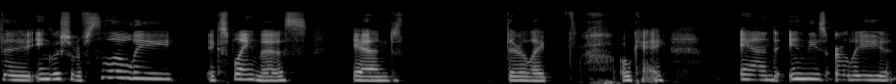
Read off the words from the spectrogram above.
the English sort of slowly explain this, and they're like, okay. And in these early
